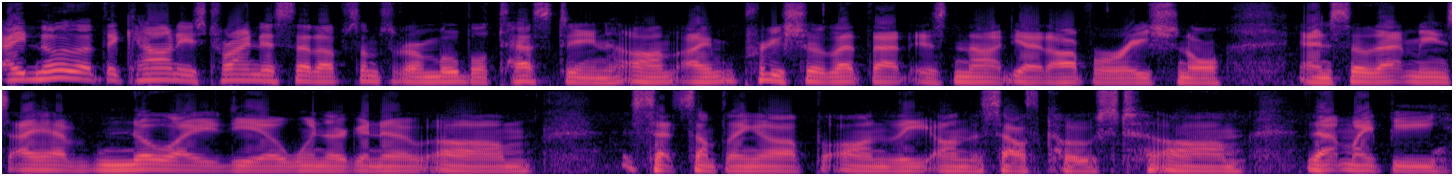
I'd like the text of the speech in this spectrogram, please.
I know that the county is trying to set up some sort of mobile testing. Um, I'm pretty sure that that is not yet operational, and so that means I have no idea when they're going to um, set something up on the on the south coast. Um, that might be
